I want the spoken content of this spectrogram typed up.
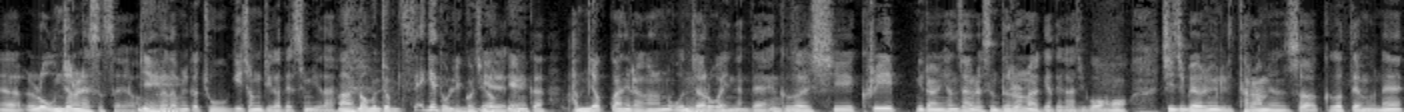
로 운전을 했었어요. 예. 그러다 보니까 조기 정지가 됐습니다. 아 너무 좀 세게 돌린 거죠. 예, 그러니까 압력관이라고 하는 원자로가 있는데 그것이 크립이라는 현상을 해서 늘어나게 돼 가지고 지지 베어링을 이탈하면서 그것 때문에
